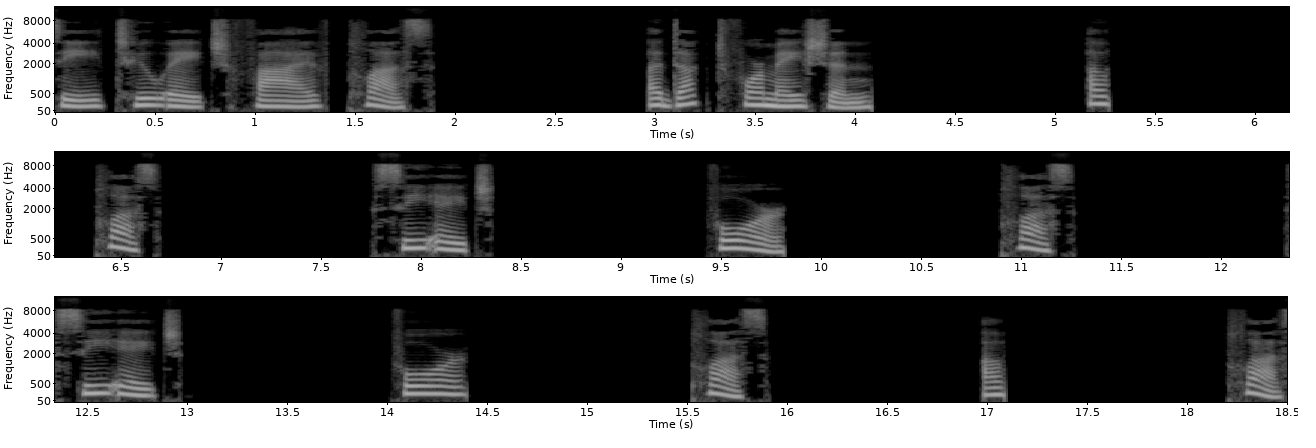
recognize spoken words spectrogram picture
C2 H5 plus. Adduct formation plus. CH 4 plus. CH 4 plus. a plus.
